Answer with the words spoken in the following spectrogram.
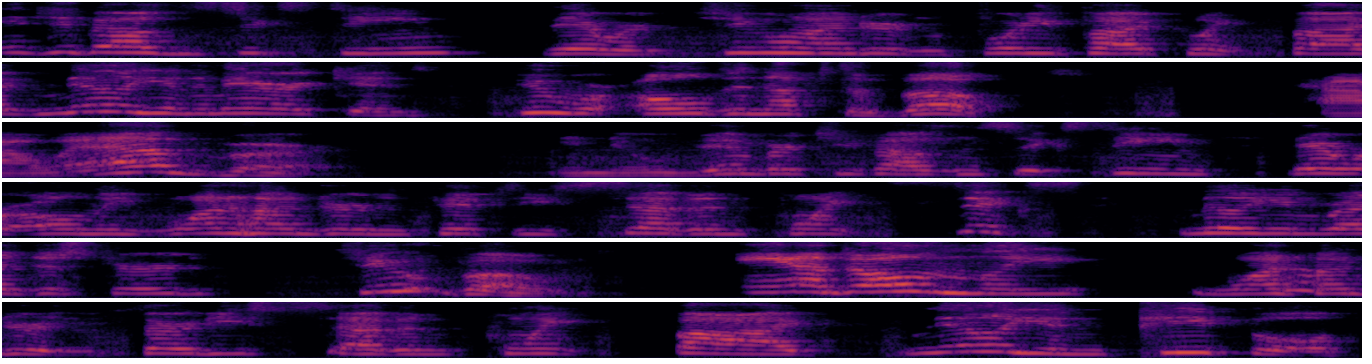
1992. In 2016, there were 245.5 million Americans who were old enough to vote. However, in November 2016, there were only 157.6 million registered to vote, and only 137.5 million people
